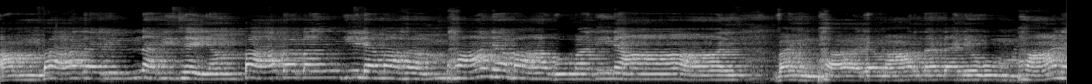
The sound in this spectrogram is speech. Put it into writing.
അമ്പാതരുന്ന വിജയം പാപപങ്കിലമഹം ഭാനമാകുമതിനാൽ. വൻഭാരമാർന്ന തനുവും ഭാനമാമുലകവും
